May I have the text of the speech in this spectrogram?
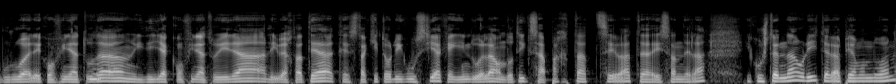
burua ere konfinatu da, mm. ideiak konfinatu dira, libertateak, ez dakit hori guziak egin duela, ondotik zapartatze bat uh, izan dela. Ikusten da hori terapia munduan?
